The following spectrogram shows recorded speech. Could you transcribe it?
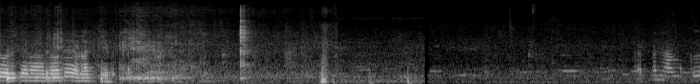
ഇട്ട് കൊടുക്കുന്നതോടെ ഇളക്കി ഇളക്കിയെടുക്കും അപ്പം നമുക്ക്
